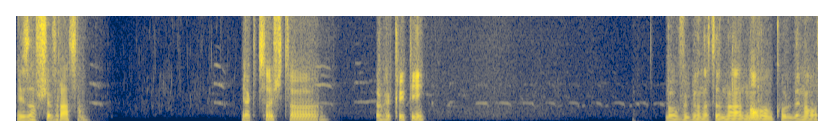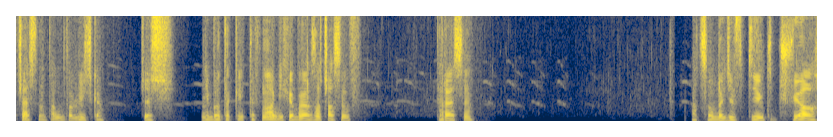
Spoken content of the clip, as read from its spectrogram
I zawsze wracam. Jak coś, to trochę creepy. Bo wygląda to na nową, kurde, nowoczesną tam tabliczkę. Przecież nie było takiej technologii chyba za czasów Teresy. A co będzie w tych drzwiach,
